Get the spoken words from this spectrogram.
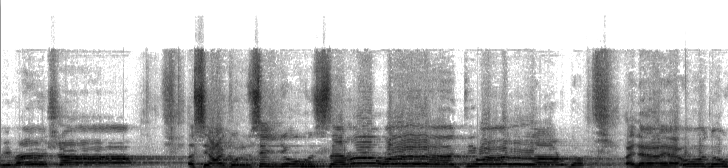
بما شاء وسع كرسيه السماوات والأرض ولا يؤوده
